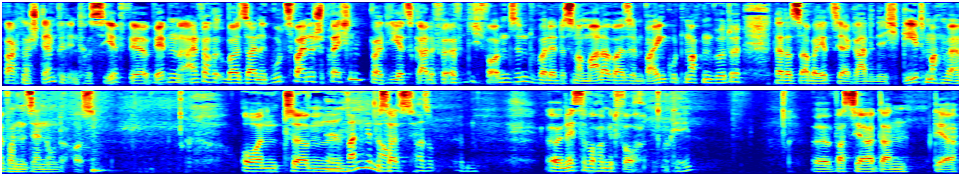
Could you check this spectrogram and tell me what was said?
Wagner Stempel interessiert. Wir werden einfach über seine Gutsweine sprechen, weil die jetzt gerade veröffentlicht worden sind, weil er das normalerweise im Weingut machen würde. Da das aber jetzt ja gerade nicht geht, machen wir einfach eine Sendung daraus. Und ähm, Äh, wann genau? das heißt also, ähm, äh, nächste Woche Mittwoch, okay. äh, was ja dann der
